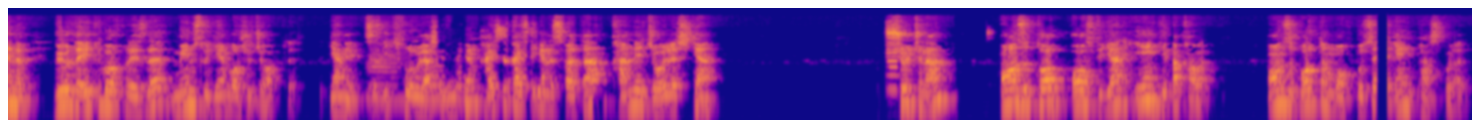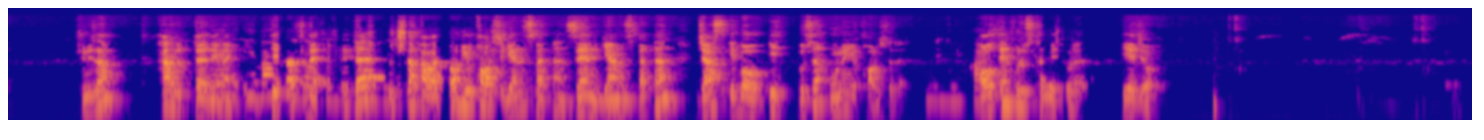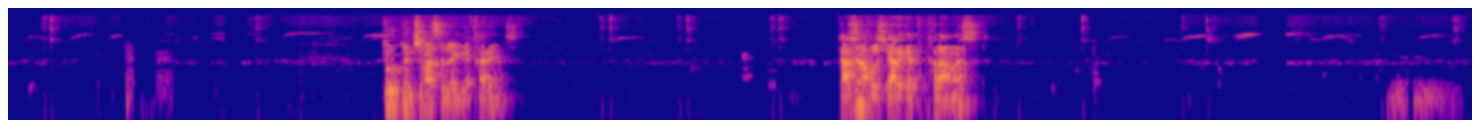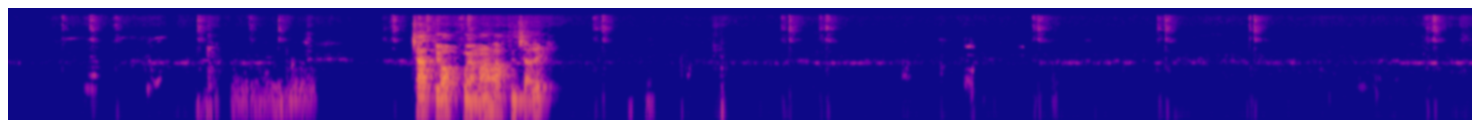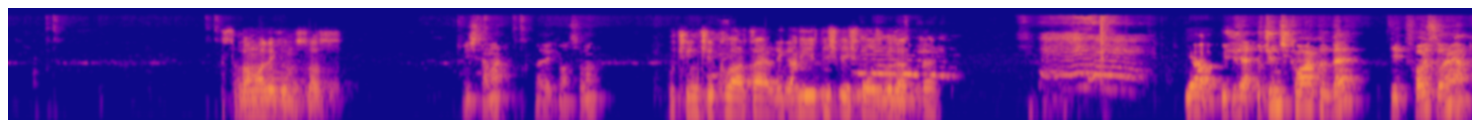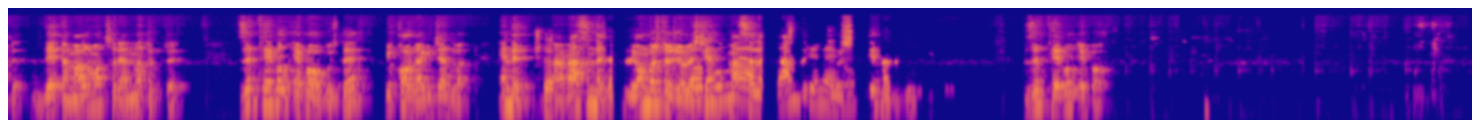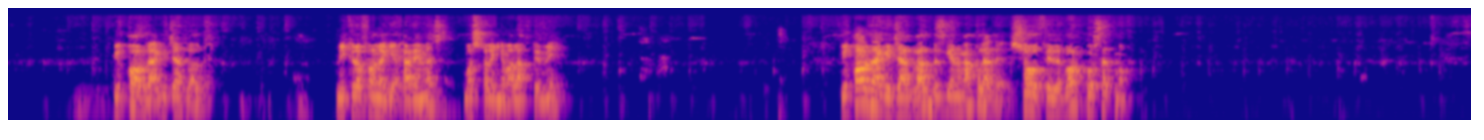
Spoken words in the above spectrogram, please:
endi bu yerda e'tibor qilingizlar minusligi ham bor shu javobda ya'ni siz ikki xil o'ylashingiz mumkin. Qaysi qaysiga nisbatan qanday joylashgan? Shuning uchun ham on the top of degani eng tepa qavat. On the bottom of bo'lsa eng past bo'ladi. Tushundingizmi? Har bitta demak tepasida bitta uchta qavat bor yuqorisiga nisbatan zenga nisbatan just above it bo'lsa uni yuqorisida. Olti m plyus qirq besh bo'ladi javob to'rtinchi masalaga qaraymiz tarjima qilishga harakat qilamiz. Chatni yopib qo'yaman vaqtinchalik. Assalomu alaykum ustoz. Eshitaman alaykum assalom uchinchi kvartal degani yetmish besh foiz bo'ladida yo'q o'sha uchinchi kvartalda foiz so'ramayapti data ma'lumot so'rayapti. Nima turibdi? The table above bo'lsa yuqoridagi jadval. Endi rasmda jadval yonboshda joylashgan masala the table above. Yuqoridagi jadvalda mikrofonlarga qaraymiz. Boshqalarga vaqt bermay. Yuqoridagi jadval bizga nima qiladi? Show fe'li bor ko'rsatmoq.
